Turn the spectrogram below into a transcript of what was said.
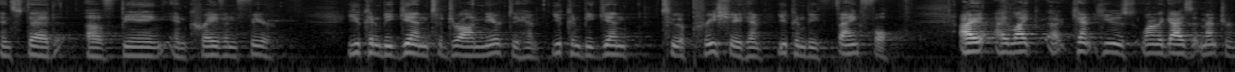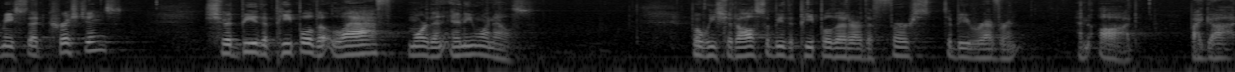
instead of being in craven fear. You can begin to draw near to Him. You can begin to appreciate Him. You can be thankful. I, I like uh, Kent Hughes, one of the guys that mentored me, said Christians should be the people that laugh more than anyone else. But we should also be the people that are the first to be reverent and awed by God.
